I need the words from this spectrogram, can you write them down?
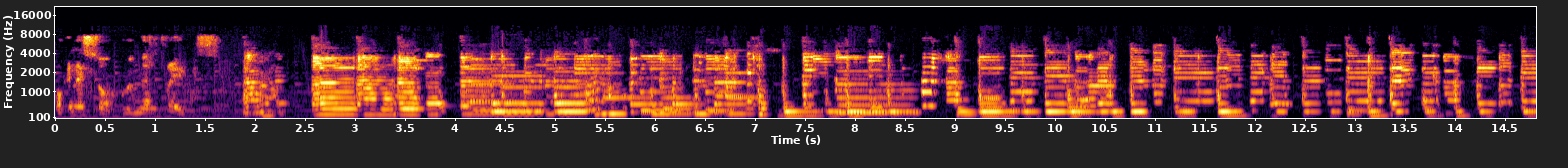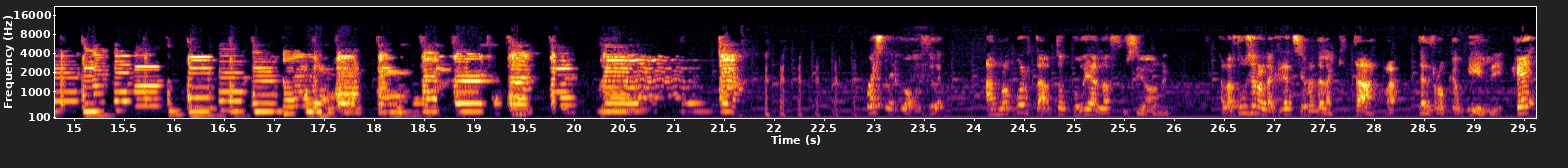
O che ne so, come Mel Travis. Queste cose hanno portato poi alla fusione, alla fusione e alla creazione della chitarra, del rockabilly, che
